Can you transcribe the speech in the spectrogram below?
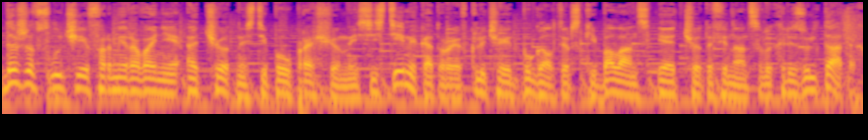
Даже в случае формирования отчетности по упрощенной системе, которая включает бухгалтерский баланс и отчет о финансовых результатах.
